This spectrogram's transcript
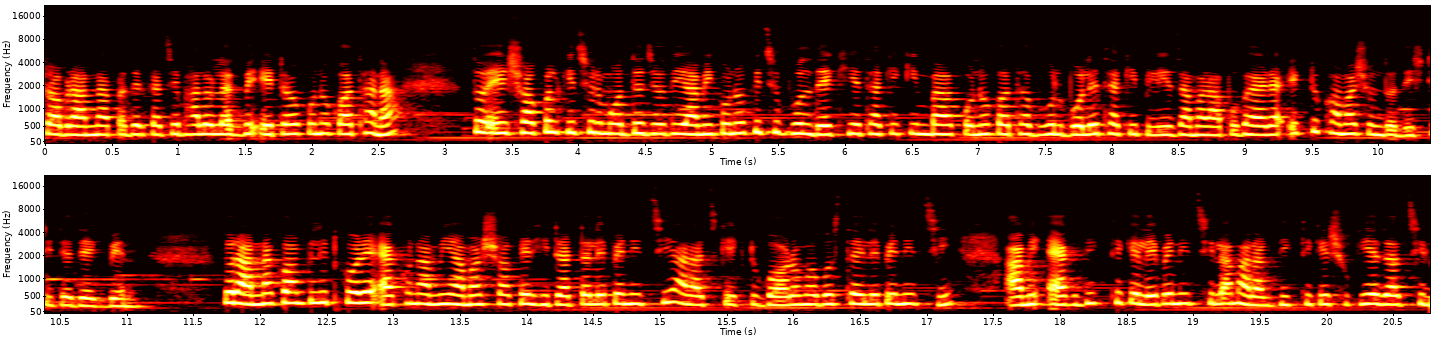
সব রান্না আপনাদের কাছে ভালো লাগবে এটাও কোনো কথা না। তো এই সকল কিছুর মধ্যে যদি আমি কোনো কিছু ভুল দেখিয়ে থাকি কিংবা কোনো কথা ভুল বলে থাকি প্লিজ আমার আপু ভাইয়েরা একটু ক্ষমা সুন্দর দৃষ্টিতে দেখবেন। তো রান্না কমপ্লিট করে এখন আমি আমার শখের হিটারটা লেপে নিচ্ছি আর আজকে একটু গরম অবস্থায় লেপে নিচ্ছি। আমি একদিক থেকে লেপে নিচ্ছিলাম আর একদিক থেকে শুকিয়ে যাচ্ছিল।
